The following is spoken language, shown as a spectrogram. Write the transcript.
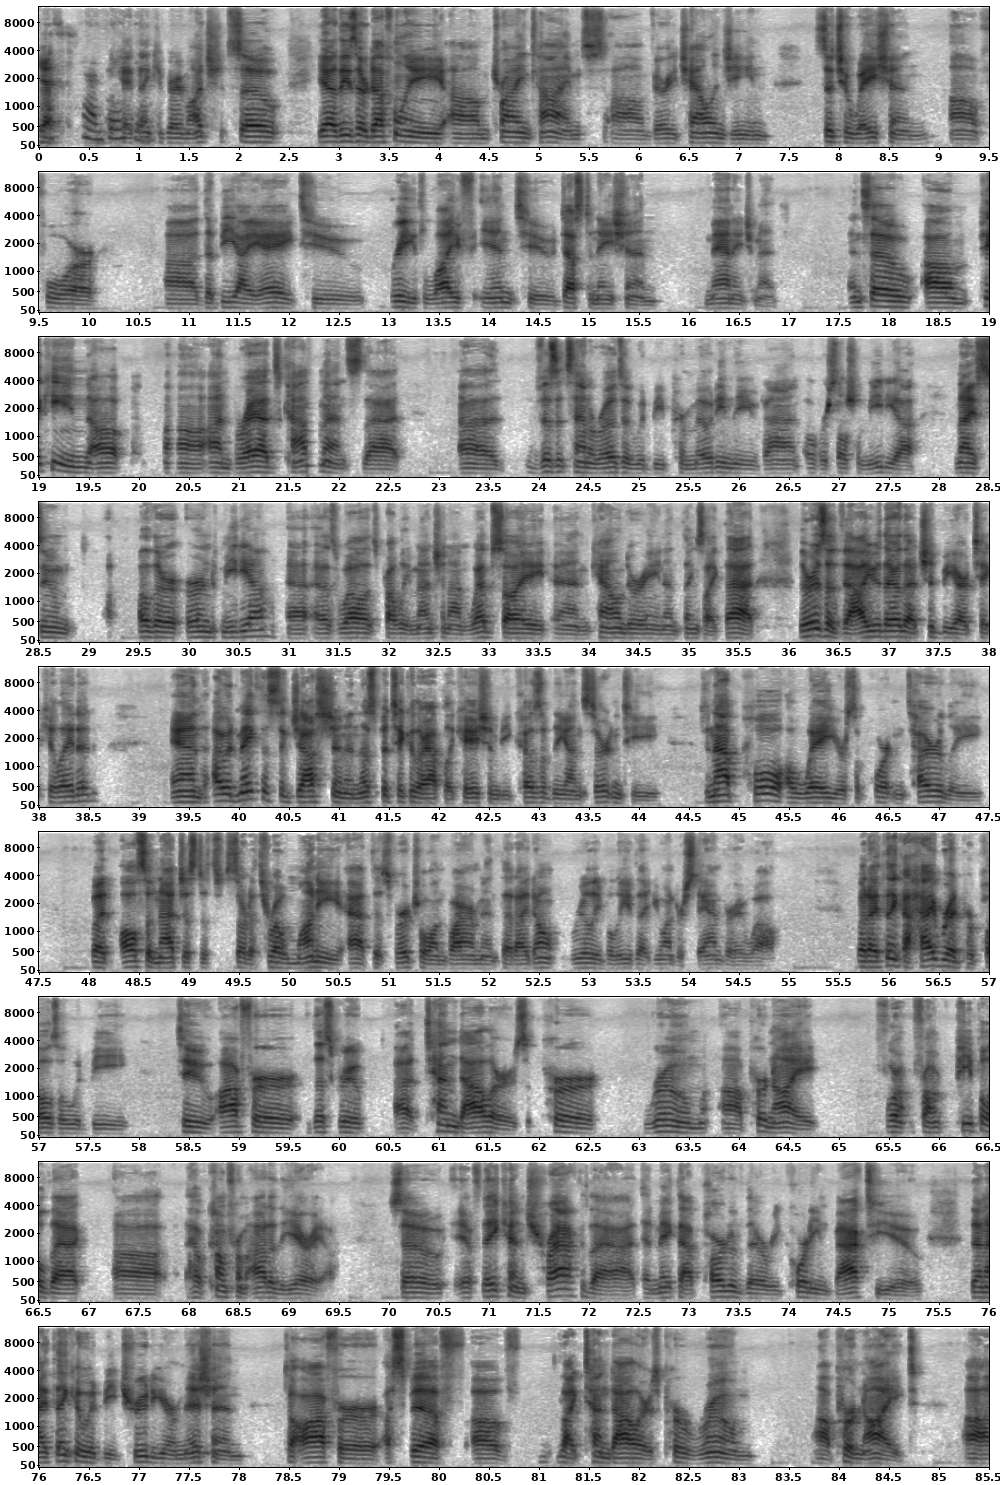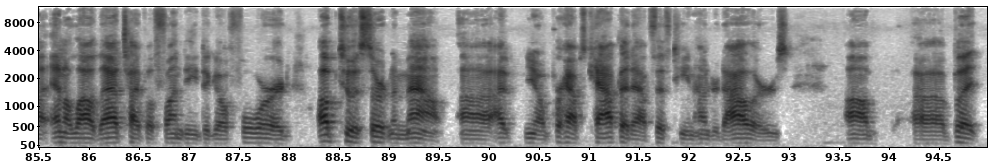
Yes, thank Okay, you. thank you very much. So, yeah, these are definitely um, trying times, um, very challenging situation uh, for uh, the BIA to breathe life into destination management. And so, um, picking up uh, on Brad's comments that uh, Visit Santa Rosa would be promoting the event over social media, and I assume other earned media, uh, as well as probably mention on website and calendaring and things like that. There is a value there that should be articulated. And I would make the suggestion in this particular application, because of the uncertainty, to not pull away your support entirely, but also not just to sort of throw money at this virtual environment that I don't really believe that you understand very well. But I think a hybrid proposal would be to offer this group uh, $10 per room uh, per night for, from people that uh, have come from out of the area. So if they can track that and make that part of their recording back to you, then I think it would be true to your mission to offer a spiff of like $10 per room uh, per night uh, and allow that type of funding to go forward up to a certain amount. Uh, I, you know, perhaps cap it at fifteen hundred dollars, um, uh, but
